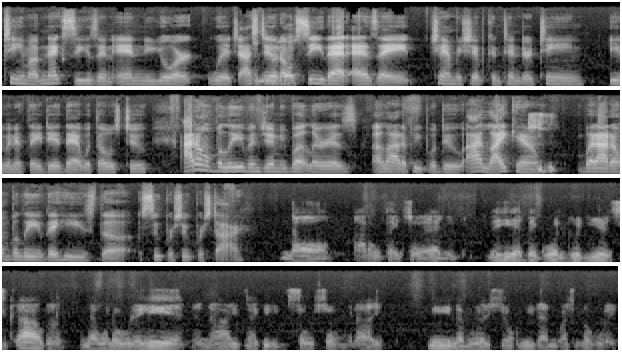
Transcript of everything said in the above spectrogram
team up next season in New York, which I still don't see that as a championship contender team. Even if they did that with those two, I don't believe in Jimmy Butler as a lot of people do. I like him, but I don't believe that he's the super superstar. No, I don't think so he had that one good year in Chicago, and that went over the head. And now you think he's so so, but I he never really showed me that much. No way.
